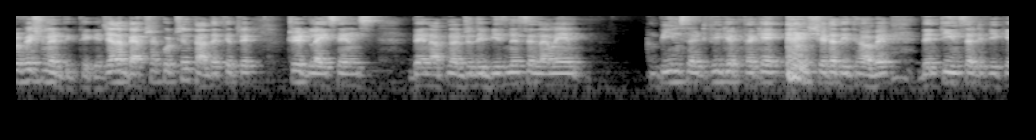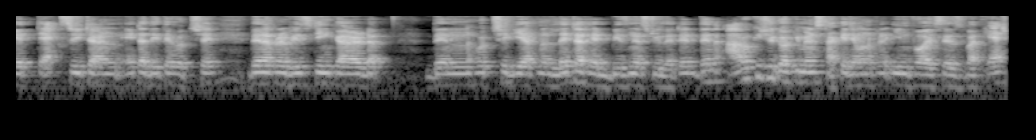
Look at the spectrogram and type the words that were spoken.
প্রফেশনের দিক থেকে। যারা ব্যবসা করছেন, তাদের ক্ষেত্রে ট্রেড লাইসেন্স দেন আপনার যদি বিজনেসের নামে বিন সার্টিফিকেট থাকে সেটা দিতে হবে। Then TIN certificate tax return এটা দিতে হচ্ছে। দেন আপনার ভিজিটিং কার্ড দেন হচ্ছে গিয়ে আপনার letter head business related then আরও কিছু ডকুমেন্টস থাকে, যেমন আপনার ইনভয়েসেস বা ক্যাশ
